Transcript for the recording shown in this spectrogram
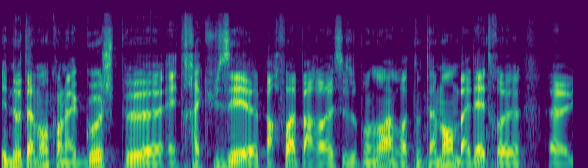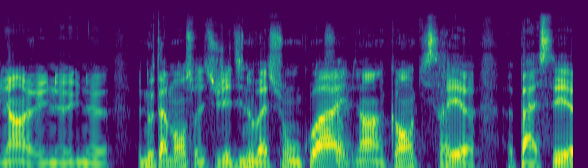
Et notamment quand la gauche peut euh, être accusée euh, parfois par euh, ses opposants, à droite notamment, bah, d'être bien une, notamment sur des sujets d'innovation ou quoi, et eh bien un camp qui serait pas assez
